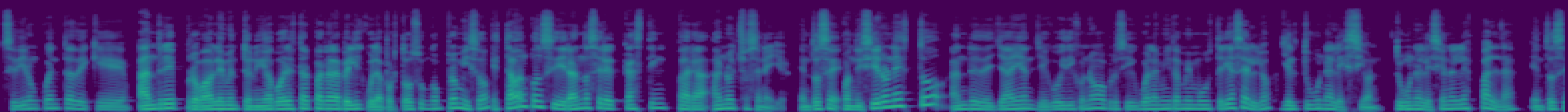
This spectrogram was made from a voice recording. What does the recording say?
se dieron cuenta de que Andre probablemente no iba a poder estar para la película por todo su compromiso, estaban considerando hacer el casting para Arnold Schwarzenegger. Entonces, cuando hicieron esto, Andre de Giant llegó y dijo, no, pero si igual a mí también me gustaría hacerlo. Y él tuvo una lesión, tuvo una lesión en la espalda. Entonces,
